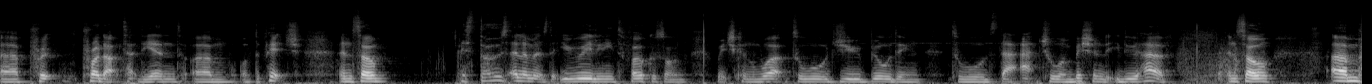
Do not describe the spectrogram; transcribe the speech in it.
uh, pr- product at the end um, of the pitch. And so it's those elements that you really need to focus on which can work towards you building towards that actual ambition that you do have. And so um,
